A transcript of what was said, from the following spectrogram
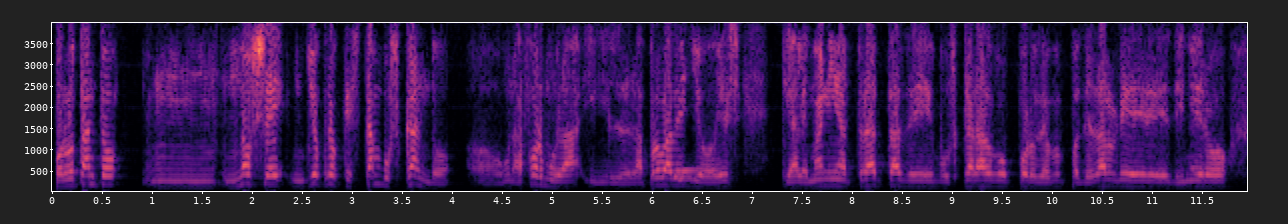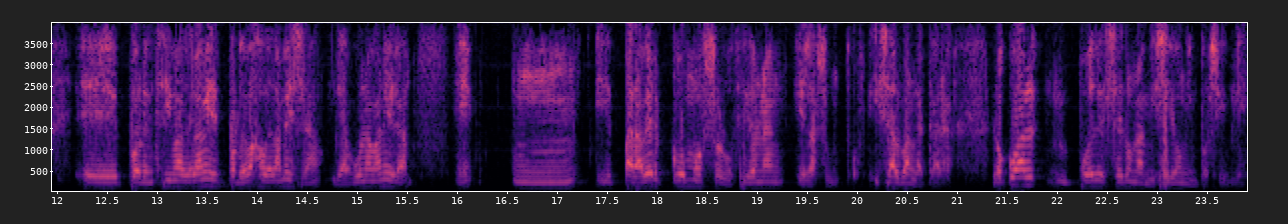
Por lo tanto, mm, no sé, yo creo que están buscando oh, una fórmula y la prueba de ello es que Alemania trata de buscar algo por de, darle dinero eh, por encima de la por debajo de la mesa de alguna manera eh, para ver cómo solucionan el asunto y salvan la cara lo cual puede ser una misión imposible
